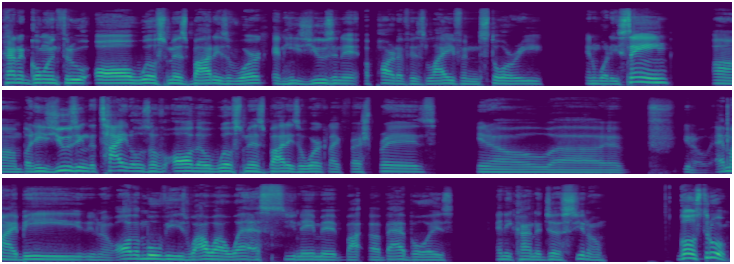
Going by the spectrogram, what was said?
kind of going through all Will Smith's bodies of work, and he's using it a part of his life and story and what he's saying. Um, but he's using the titles of all the Will Smith's bodies of work, like Fresh Prince, you know, uh, you know, MIB, you know, all the movies, Wild Wild West, you name it, uh, Bad Boys, and he kind of just, you know, goes through them.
